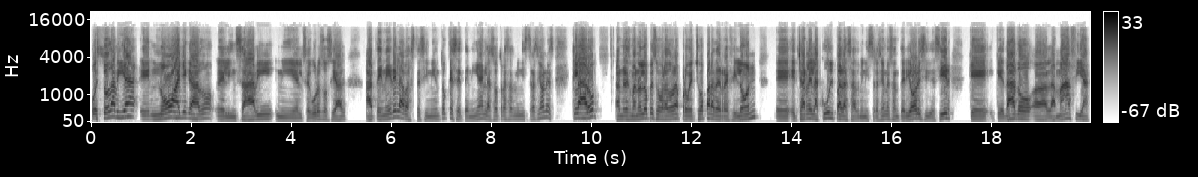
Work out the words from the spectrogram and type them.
pues todavía eh, no ha llegado el INSABI ni el Seguro Social a tener el abastecimiento que se tenía en las otras administraciones. Claro, Andrés Manuel López Obrador aprovechó para de refilón eh, echarle la culpa a las administraciones anteriores y decir que, que, dado a la mafia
